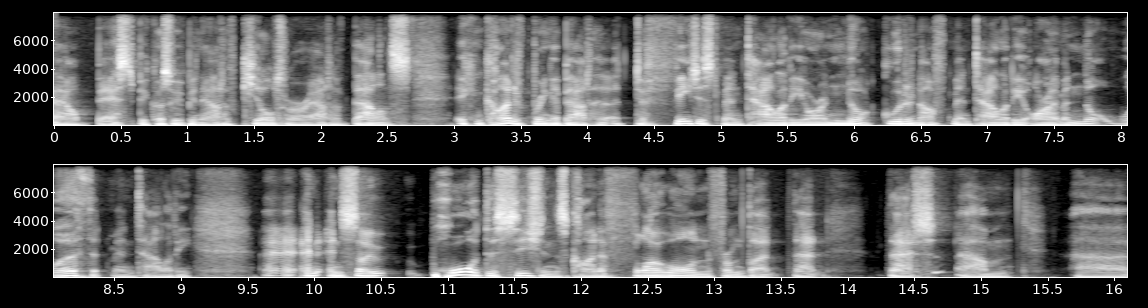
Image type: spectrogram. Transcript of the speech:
our best because we've been out of kilter or out of balance, it can kind of bring about a, defeatist mentality or a not good enough mentality or I'm a not worth it mentality, and and, and so poor decisions kind of flow on from that that that um, uh,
